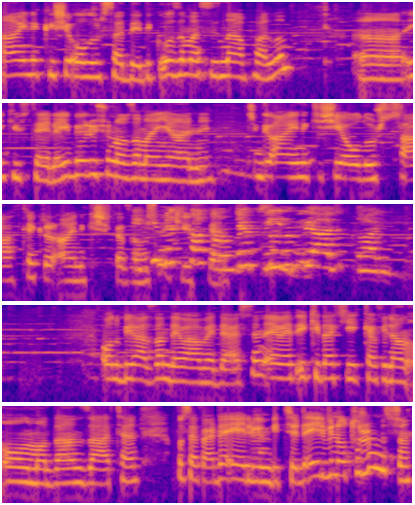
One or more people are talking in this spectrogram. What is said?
Aynı kişi olursa dedik. O zaman siz ne yapalım? Aa, 200 TL'yi bölüşün o zaman yani. Çünkü aynı kişiye olursa tekrar aynı kişi kazanırsa İkimiz 200 TL. kazanacak. Sana birazcık daha iyi. Onu birazdan devam edersin. Evet 2 dakika falan olmadan zaten bu sefer de Elvin bitirdi. Elvin oturur musun?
